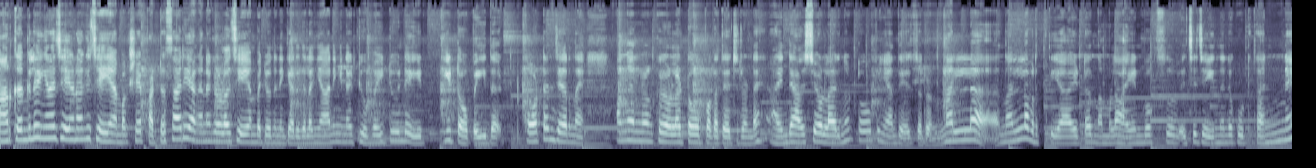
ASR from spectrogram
ആർക്കെങ്കിലും ഇങ്ങനെ ചെയ്യണമെങ്കിൽ ചെയ്യാം. പക്ഷേ പട്ടുസാരി അങ്ങനെയൊക്കെയുള്ള ചെയ്യാൻ പറ്റുമെന്ന് എനിക്കറിയത്തില്ല. ഞാനിങ്ങനെ ടു ബൈ ടുവിന്റെ ഈ ടോപ്പ് ഇത് കോട്ടൺ ചേർന്ന് അങ്ങനെയൊക്കെയുള്ള ടോപ്പൊക്കെ തേച്ചിട്ടുണ്ട്. അതിന്റെ ആവശ്യമുള്ളായിരുന്നു. ടോപ്പ് ഞാൻ തേച്ചിട്ടുണ്ട്. നല്ല നല്ല വൃത്തിയായിട്ട് നമ്മൾ അയൺ ബോക്സ് വെച്ച് ചെയ്യുന്നതിന്റെ കൂട്ട് തന്നെ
